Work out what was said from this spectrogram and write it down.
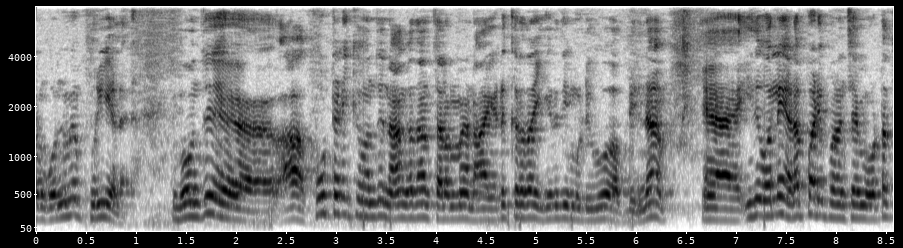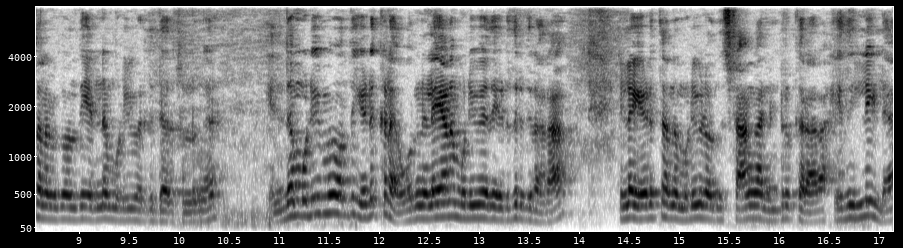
அவங்க ஒன்றுமே புரியலை. இப்போ வந்து ஆ, கூட்டணிக்கு வந்து நாங்கள் தான் தலைமை நான் எடுக்கிறதா இறுதி முடிவு அப்படின்னா அஹ், இதுவரையிலும் எடப்பாடி பழனிசாமி ஒட்ட தலைமைக்கு வந்து என்ன முடிவு எடுத்துட்டார் சொல்லுங்கள் எந்த முடிவுமே வந்து எடுக்கலை. ஒரு நிலையான முடிவு எதை எடுத்திருக்கிறாரா? இல்லை எடுத்து அந்த முடிவில் வந்து ஸ்ட்ராங்காக நின்றுருக்கிறாரா? இது இல்லை இல்லை.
